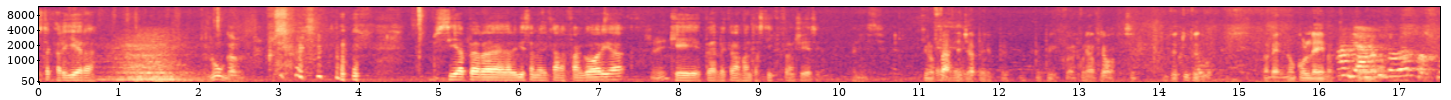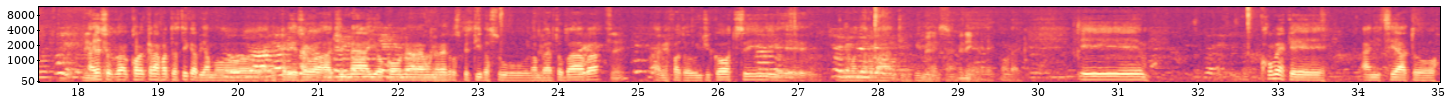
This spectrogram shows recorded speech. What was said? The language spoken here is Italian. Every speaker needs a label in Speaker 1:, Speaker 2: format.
Speaker 1: vista carriera
Speaker 2: lunga
Speaker 1: sia per la rivista americana Fangoria
Speaker 2: sì.
Speaker 1: che per le Clan Fantastique francesi.
Speaker 2: Benissimo. Che l'ho fatte eh, già per, per, per, per, alcune altre volte, sì. tutte, tutte e due. Va bene, non con lei, ma...
Speaker 1: Adesso con, le Clan Fantastique abbiamo ripreso a gennaio con una retrospettiva su Lamberto Bava,
Speaker 2: sì.
Speaker 1: abbiamo fatto Luigi Cozzi e andiamo andare avanti quindi, eh. E com'è che ha iniziato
